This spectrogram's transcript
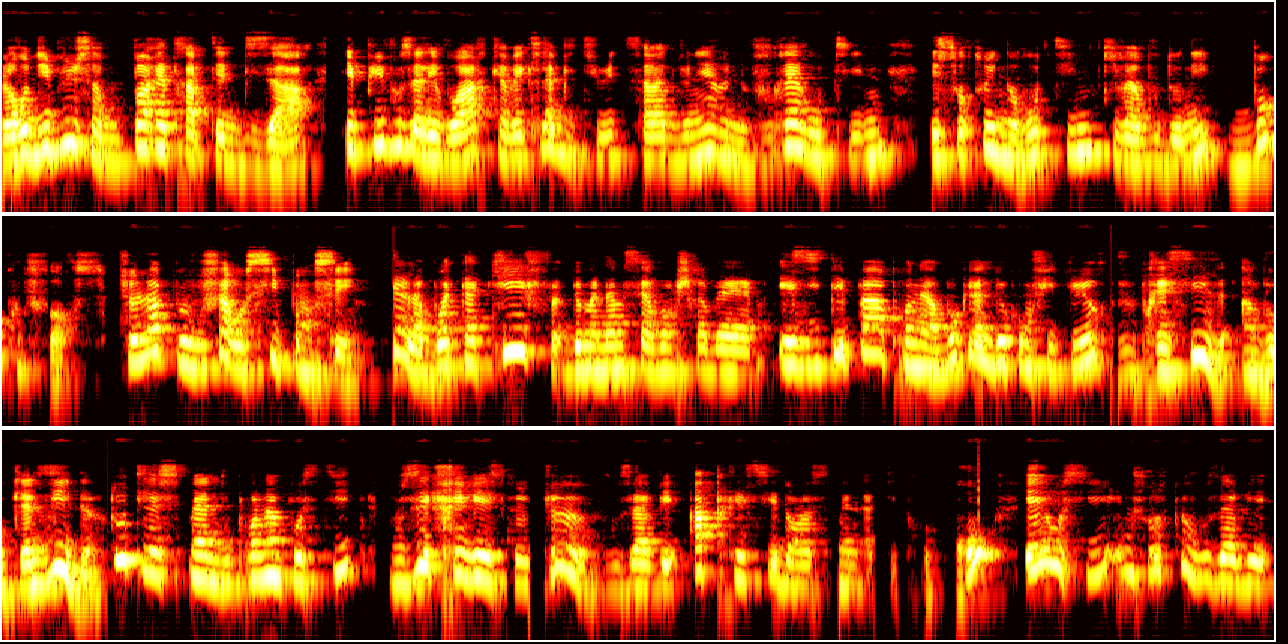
Alors au début, ça vous paraîtra peut-être bizarre, et puis vous allez voir qu'avec l'habitude, ça va devenir une vraie routine, et surtout une routine qui va vous donner beaucoup de force. Cela peut vous faire aussi penser à la boîte à kiff de Madame Servan-Schreiber. N'hésitez pas, à prendre un bocal de confiture, je précise, un bocal vide. Toutes les semaines, vous prenez un post-it, vous écrivez ce que vous avez apprécié dans la semaine à titre et aussi une chose que vous avez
